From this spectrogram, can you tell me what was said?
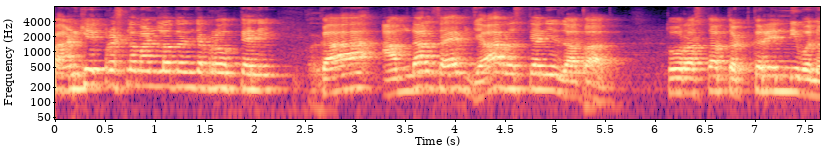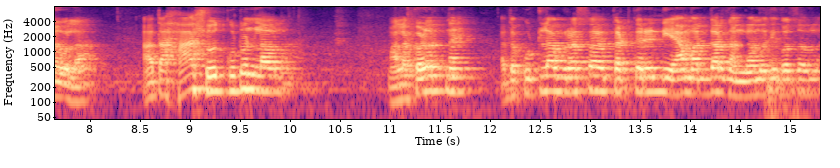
आणखी एक प्रश्न मांडला होता त्यांच्या प्रवक्त्यांनी का आमदार साहेब ज्या रस्त्याने जातात तो रस्ता तटकरेंनी बनवला? आता हा शोध कुठून लावला? मला कळत नाही. आता कुठला ग्रस्त तटकरेंनी या मतदारसंघामध्ये बसवला?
